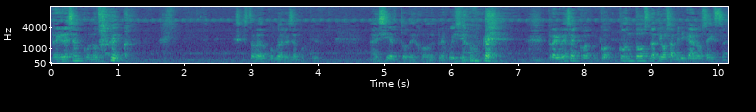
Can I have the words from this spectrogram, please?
regresan con otro. es que esto me da un poco de risa porque hay cierto dejo de prejuicio. regresan con, con- con dos nativos americanos extras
